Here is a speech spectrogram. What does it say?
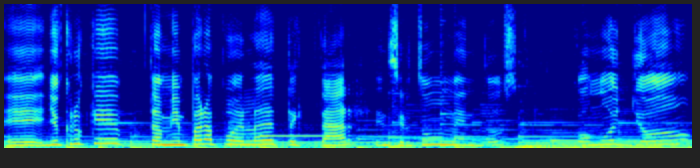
eh, yo creo que también para poderla detectar en ciertos momentos, como yo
